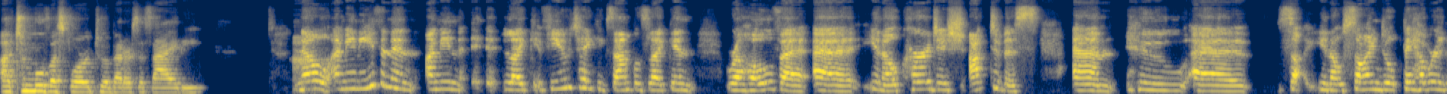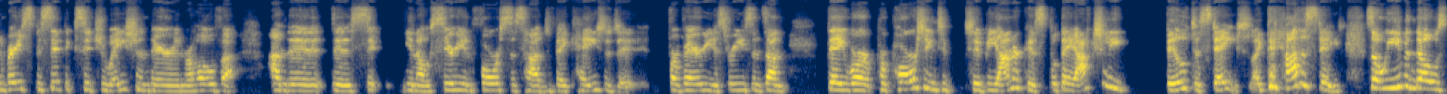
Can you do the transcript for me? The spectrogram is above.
uh, to move us forward to a better society. No, I mean, even in, I mean, like if you take examples like in Rojava, uh, you know, Kurdish activists um, who, uh, so, you know, signed up, they were in a very specific situation there in Rojava, and the, the, you know, Syrian forces had vacated it for various reasons, and they were purporting to, to be anarchists, but they actually built a state like they had a state. So even those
